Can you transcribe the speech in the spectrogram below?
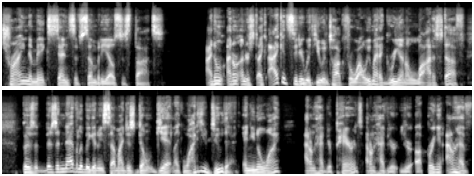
trying to make sense of somebody else's thoughts. I don't, I don't understand. Like I could sit here with you and talk for a while. We might agree on a lot of stuff, but there's, there's inevitably going to be some I just don't get. Like, why do you do that? And you know why? I don't have your parents. I don't have your your upbringing. I don't have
